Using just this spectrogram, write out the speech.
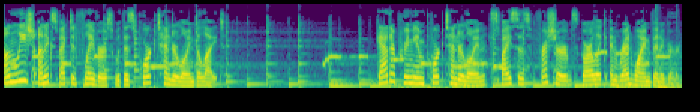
Unleash unexpected flavors with this pork tenderloin delight. Gather premium pork tenderloin, spices, fresh herbs, garlic, and red wine vinegar.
